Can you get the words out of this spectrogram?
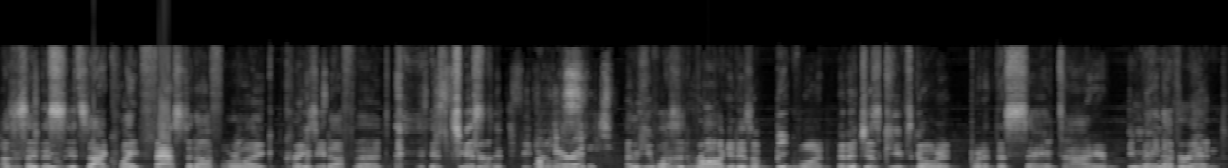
I was gonna say this. It's not quite fast enough or like crazy enough that It's it's just feature. just. It's featureless. Coherent. I mean, he wasn't wrong. It is a big one, and it just keeps going. But at the same time, it may never end.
